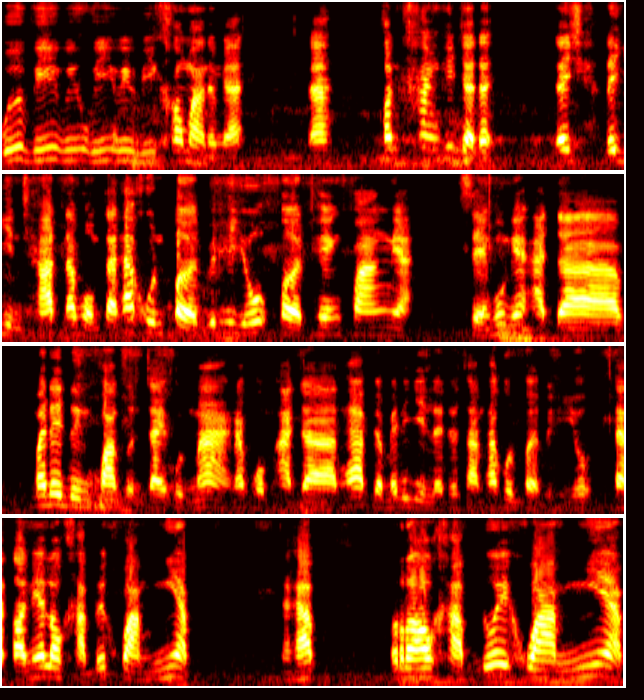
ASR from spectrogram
วิววิววิววิววิววิเข้ามาตรงนี้นะ ค่อนข้างที่จะได้ได้ได้ยินชัดนะผม แต่ถ้าคุณเปิดวิทยุเปิดเพลงฟังเนี่ย เสียงพวกนี้อาจจะไม่ได้ดึงความสนใจคุณมากนะผมอาจจะแทบจะไม่ได้ยินเลยด้วยซ้ำถ้าคุณเปิดวิทยุ แต่ตอนนี้เราขับด้วยความเงียบนะครับ เราขับด้วยความเงียบ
